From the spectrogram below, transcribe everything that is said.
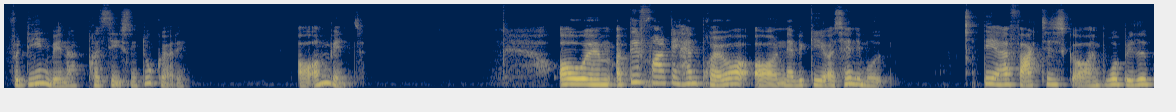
for dine venner, præcis som du gør det. Og omvendt. Og, øhm, og det Frankel han prøver at navigere os hen imod, det er faktisk, og han bruger billedet,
